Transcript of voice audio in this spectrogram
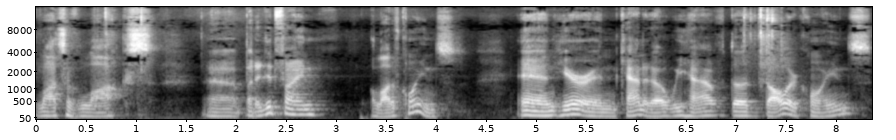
lots of locks. Uh, but I did find a lot of coins. And here in Canada, we have the dollar coins,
